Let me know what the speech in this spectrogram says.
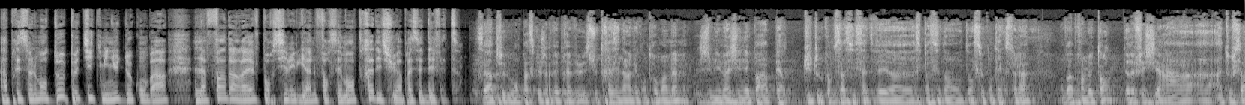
après seulement deux petites minutes de combat. La fin d'un rêve pour Cyril Gann, forcément très déçu après cette défaite. C'est absolument pas ce que j'avais prévu je suis très énervé contre moi-même. Je m'imaginais pas perdre du tout comme ça si ça devait euh, se passer dans, ce contexte-là. On va prendre le temps de réfléchir à tout ça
